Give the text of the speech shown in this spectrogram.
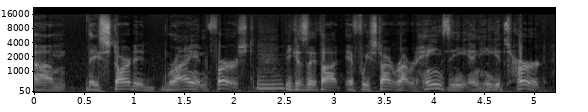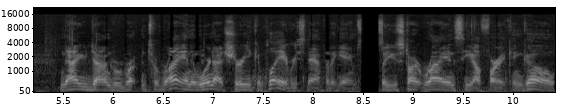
Um, they started Ryan 1st Mm-hmm. because they thought if we start Robert Hainsey and he gets hurt, now you're down to, to Ryan, and we're not sure he can play every snap of the game. So you start Ryan, see how far he can go.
